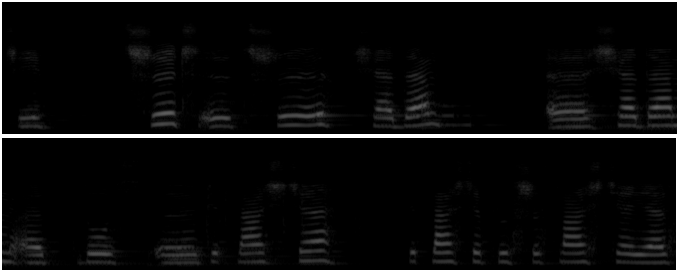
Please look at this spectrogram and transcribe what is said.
czyli trzy, trzy, trzy siedem, e, siedem e, plus e, piętnaście, piętnaście plus szesnaście jest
